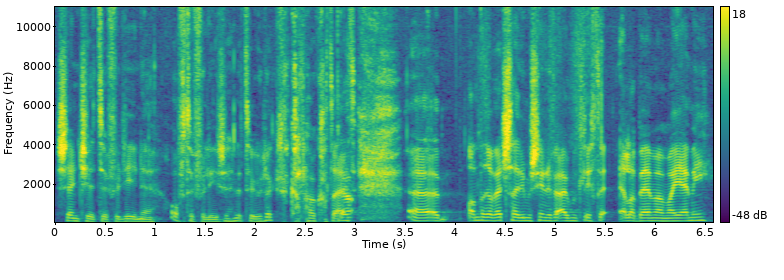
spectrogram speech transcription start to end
centje te verdienen of te verliezen natuurlijk. Dat kan ook altijd. Ja. andere wedstrijden die misschien even uit moet lichten. Alabama, Miami.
